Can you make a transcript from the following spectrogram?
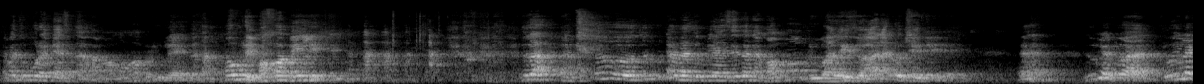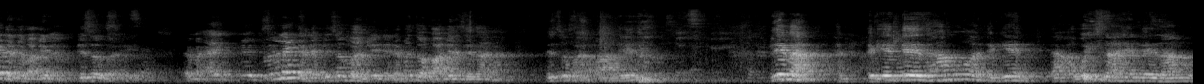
အဲ့မဲ့သူကိုယ်လိုက်ပြန်စဉ်းစားမောင်မောင်ကဘယ်လိုလဲဟုတ်ပြီမောင်မောင်မင်းလေသူကသူသူနာမည်သူပြန်စဉ်းစားနေမောင်မောင်ဘယ်လိုပါလဲဆိုတာအဲ့လိုဖြစ်နေတယ်ဟမ်သူလည်းသူကတွေးလိုက်တယ်ဘာဖြစ်လဲပြစ္ဆုတ်ပါလေဒါပေမဲ့ အဲ့တွေးလိုက်တယ်ပြစ္ဆုတ်ပါဖြစ်နေတယ်ဒါပေမဲ့သူကဘာပြန်စဉ်းစားတာပြစ္ဆုတ်ပါပါလေဒီမှာတကယ်လေသားမှုကတကယ်ဒါအဝိဇ္ဇာရဲ့လေသားမှု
